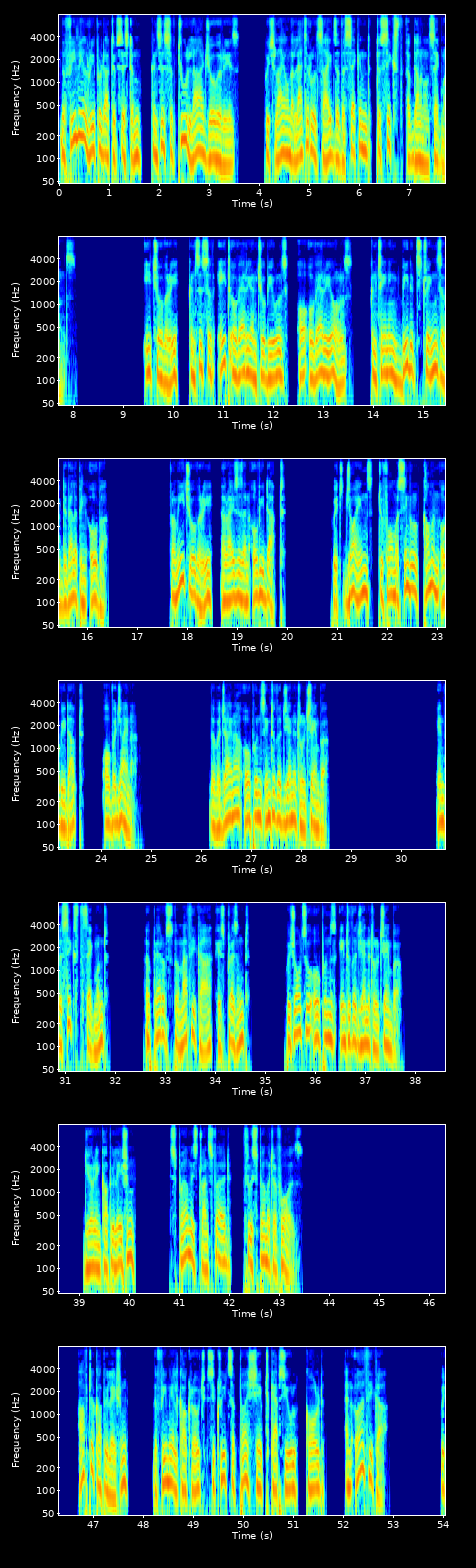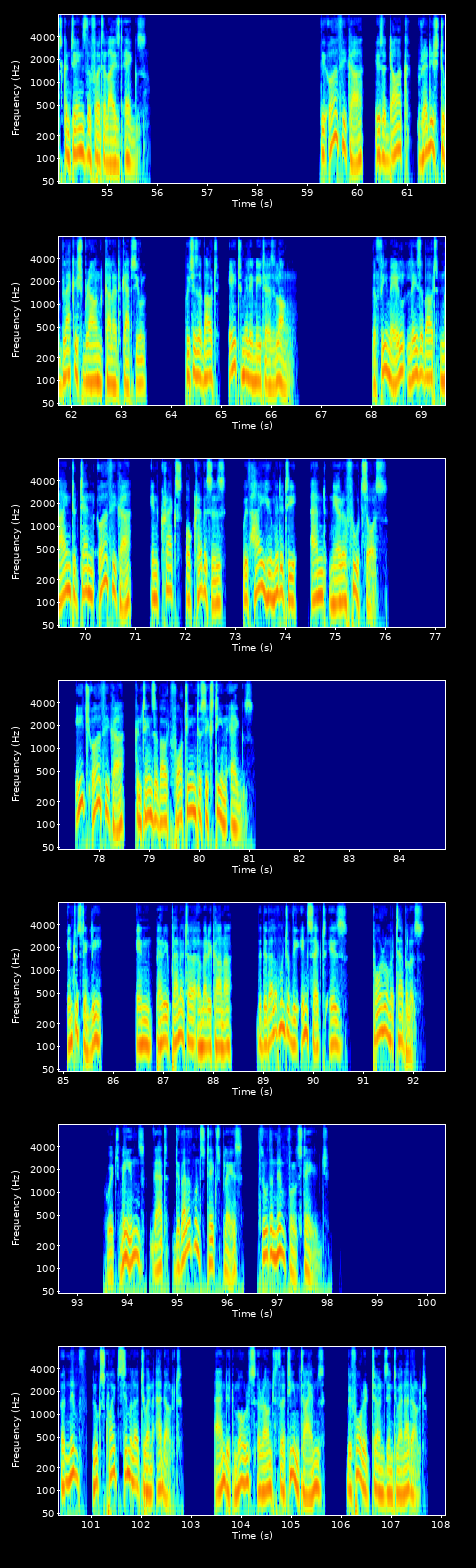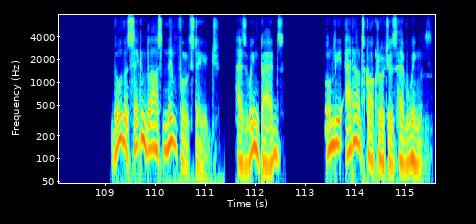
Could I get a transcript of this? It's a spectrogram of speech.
The female reproductive system consists of two large ovaries, which lie on the lateral sides of the second to sixth abdominal segments. Each ovary consists of eight ovarian tubules or ovarioles containing beaded strings of developing ova. From each ovary arises an oviduct, which joins to form a single common oviduct or vagina. The vagina opens into the genital chamber. In the sixth segment, a pair of spermatheca is present, which also opens into the genital chamber. During copulation, sperm is transferred through spermatophores. After copulation, the female cockroach secretes a purse-shaped capsule called an ootheca, which contains the fertilized eggs. The ootheca is a dark reddish to blackish brown colored capsule, which is about 8 millimeters long. The female lays about 9 to 10 ootheca in cracks or crevices with high humidity and near a food source. Each ootheca contains about 14 to 16 eggs. Interestingly, in Periplaneta americana, the development of the insect is paurometabolous, which means that development takes place through the nymphal stage. A nymph looks quite similar to an adult, and it molts around 13 times before it turns into an adult. Though the second last nymphal stage has wing pads, only adult cockroaches have wings.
